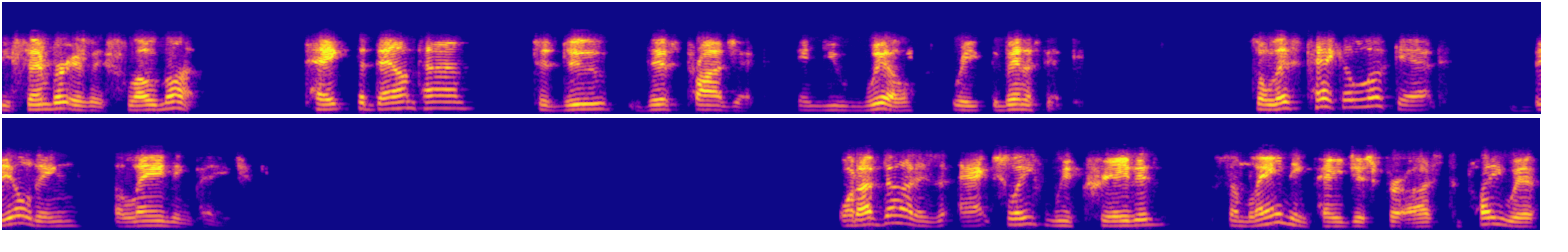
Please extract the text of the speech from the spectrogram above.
December is a slow month. Take the downtime to do this project and you will reap the benefits. So let's take a look at building a landing page. What I've done is actually we've created some landing pages for us to play with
